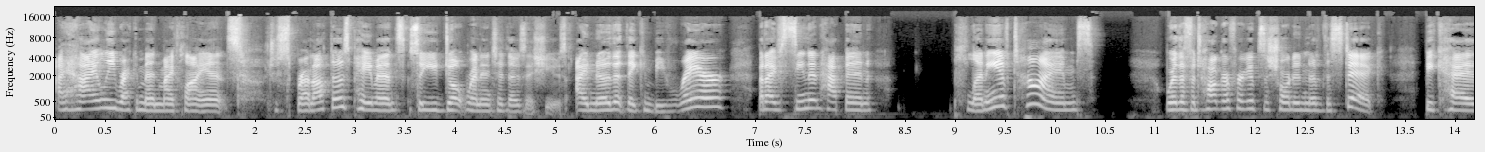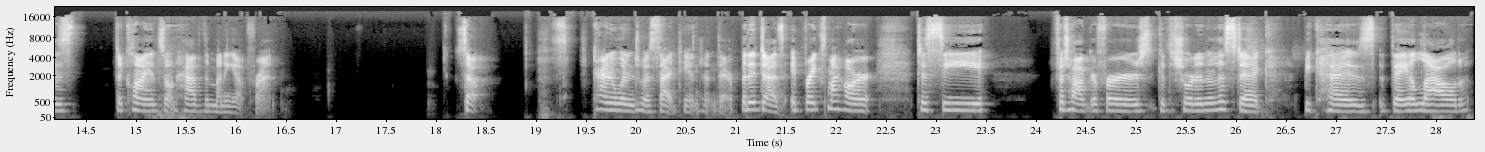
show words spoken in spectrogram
I highly recommend my clients to spread out those payments so you don't run into those issues. I know that they can be rare, but I've seen it happen plenty of times where the photographer gets the short end of the stick because the clients don't have the money up front. So, kind of went into a side tangent there, but it does. It breaks my heart to see photographers get the short end of the stick because they allowed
